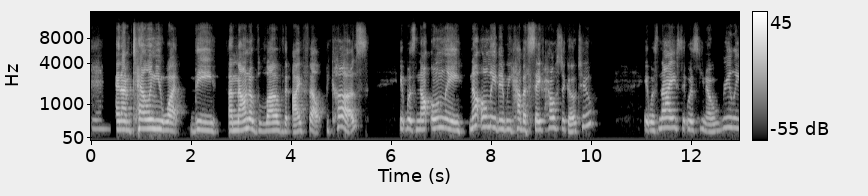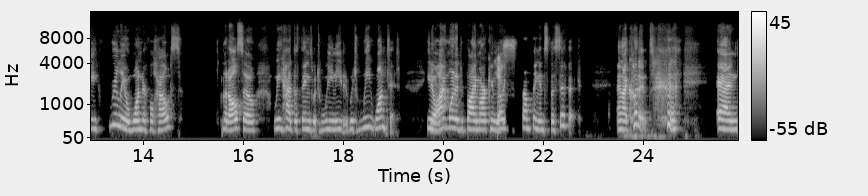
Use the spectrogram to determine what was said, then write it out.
Yeah. And I'm telling you what, the amount of love that I felt because it was not only not only did we have a safe house to go to, it was nice, it was, you know, really really a wonderful house, but also we had the things which we needed, which we wanted. You know, I wanted to buy Mark and yes. something in specific and I couldn't. and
